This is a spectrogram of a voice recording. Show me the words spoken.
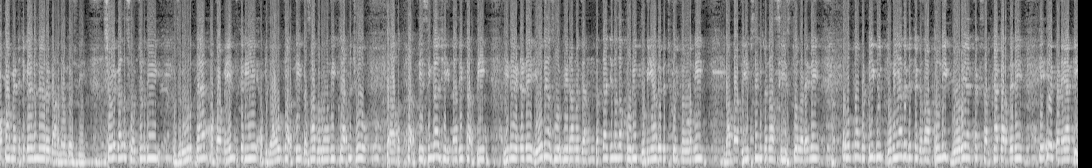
ਆਪਾਂ ਮਿੰਟ ਚ ਕਹਿ ਦਿੰਦੇ ਉਰੇ ਬਣਦਾ ਕੁਝ ਨਹੀਂ। ਸੋ ਇਹ ਗੱਲ ਸੋਚਣ ਦੀ ਜ਼ਰੂਰਤ ਹੈ। ਆਪਾਂ ਮਿਹਨਤ ਕਰੀਏ, ਉਪਜਾਊ ਧਰਤੀ, ਦਸਾਂ ਗੁਰੂਆਂ ਦੀ ਚਰਨ ਛੋ ਪ੍ਰਾਪਤ ਧਰਤੀ, ਸਿੰਘਾਂ ਸ਼ਹੀਦਾਂ ਦੀ ਧਰਤੀ ਜਿਨੇ ਏਡੇ ਏਡੇ ਯੋਧਿਆਂ ਸੂਰਵੀਰਾਂ ਨੂੰ ਜਨਮ ਦਿੱਤਾ, ਜਿਨ੍ਹਾਂ ਦਾ ਪੂਰੀ ਦੁਨੀਆ ਦੇ ਵਿੱਚ ਕੋਈ ਤੋੜ ਨਹੀਂ। ਬਾਬਾ ਦੀਪ ਸਿੰਘ ਬਿਨਾਂ ਸੀਸ ਤੋਂ ਲੜੇ ਨੇ। ਉਹ ਤੋਂ ਵੱਡੀ ਕੋਈ ਦੁਨੀਆ ਦੇ ਵਿੱਚ ਐਗਜ਼ਾਮਪਲ ਨਹੀਂ। ਗੋਰੇ ਅੱਜ ਤੱਕ ਸਰਚਾ ਕਰਦੇ ਨੇ ਕਿ ਇਹ ਬਣਿਆ ਕੀ।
